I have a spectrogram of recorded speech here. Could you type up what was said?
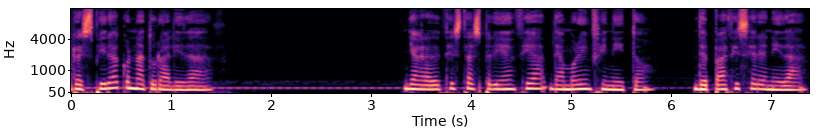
Respira con naturalidad y agradece esta experiencia de amor infinito, de paz y serenidad.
